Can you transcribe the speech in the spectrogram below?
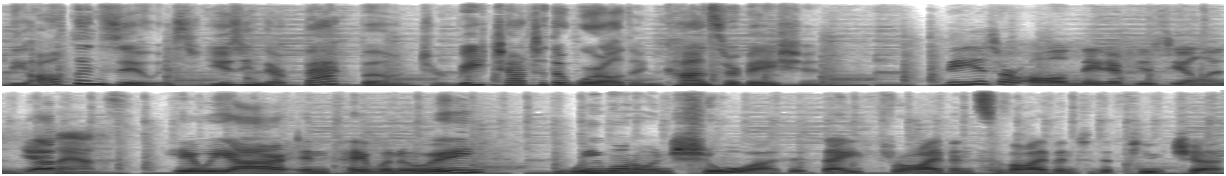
The Auckland Zoo is using their backbone to reach out to the world in conservation. These are all native New Zealand Yep. plants. Here we are in Te Wao Nui. We want to ensure that they thrive and survive into the future.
